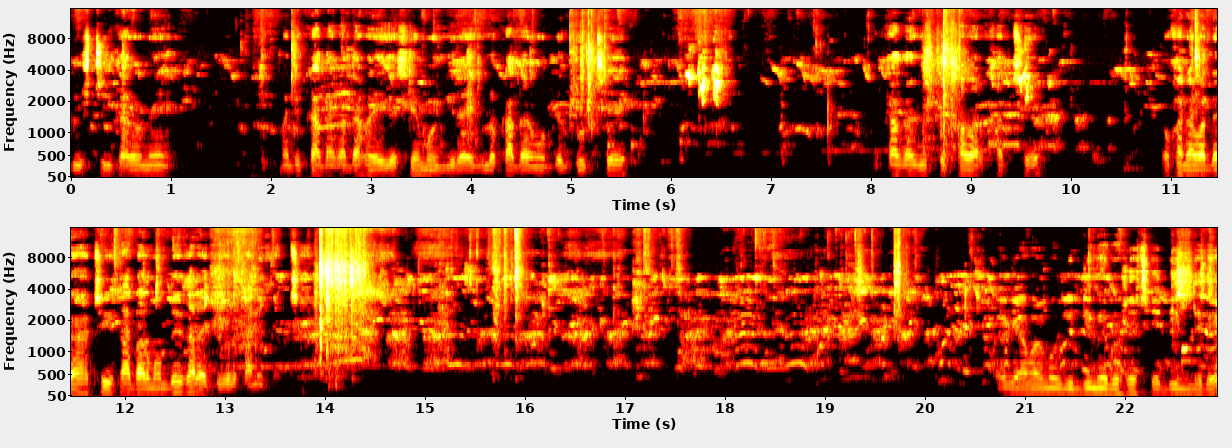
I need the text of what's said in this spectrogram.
বৃষ্টির কারণে মাঝে কাদা কাদা হয়ে গেছে, মুরগিরা এগুলো কাদার মধ্যে ঘুরছে কাদাযুক্ত খাবার খাচ্ছে। ওখানে আবার দেখা যাচ্ছে কাদার মধ্যেই তারা একটু করে পানি খাচ্ছে। এই যে আমার মুরগির ডিমে বসেছে, ডিম দেবে।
